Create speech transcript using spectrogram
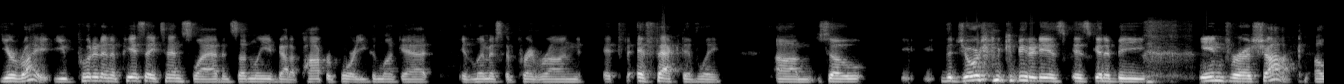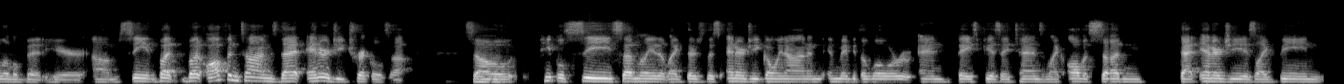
you're right. You put it in a PSA 10 slab, and suddenly you've got a pop report you can look at. It limits the print run it, effectively. Um, so the Jordan community is is going to be in for a shock a little bit here. Um, seeing, but but oftentimes that energy trickles up. So mm-hmm. people see suddenly that like there's this energy going on and, and maybe the lower end base PSA 10s and like all of a sudden that energy is like being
